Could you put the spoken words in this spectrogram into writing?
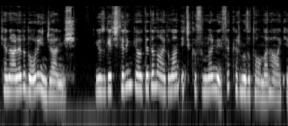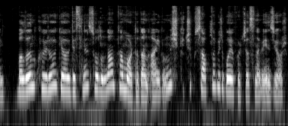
kenarları doğru incelmiş. Yüzgeçlerin gövdeden ayrılan iç kısımlarına ise kırmızı tonlar hakim. Balığın kuyruğu gövdesinin solundan tam ortadan ayrılmış küçük saplı bir boya fırçasına benziyor.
